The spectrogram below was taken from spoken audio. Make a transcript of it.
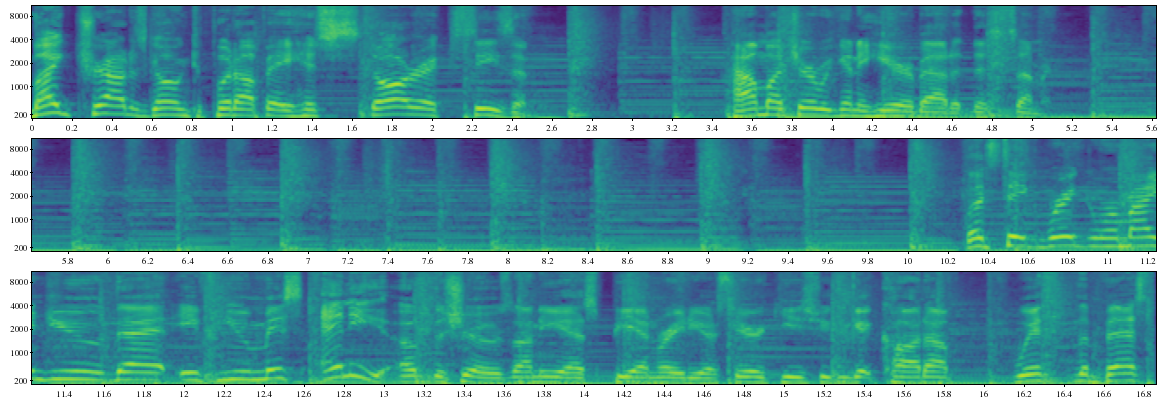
Mike Trout is going to put up a historic season. How much are we going to hear about it this summer? Let's take a break and remind you that if you miss any of the shows on ESPN Radio Syracuse, you can get caught up with the best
